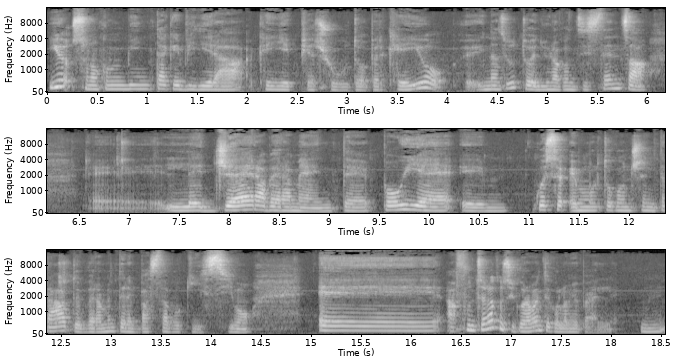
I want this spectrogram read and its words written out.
io sono convinta che vi dirà che gli è piaciuto perché io innanzitutto è di una consistenza eh, leggera veramente, poi è, eh, questo è molto concentrato e veramente ne basta pochissimo e ha funzionato sicuramente con la mia pelle. Mm,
